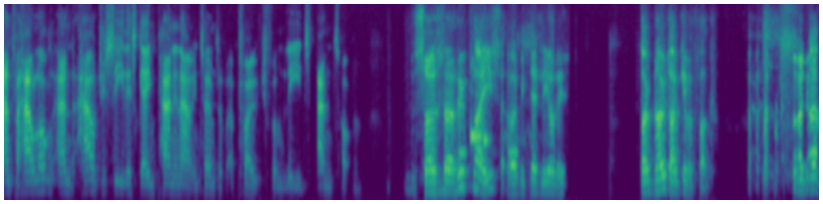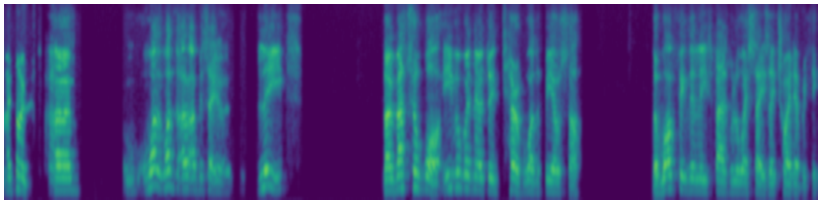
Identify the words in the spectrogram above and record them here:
and, for how long? And how do you see this game panning out in terms of approach from Leeds and Tottenham? So, so who plays? I'll be deadly honest. Don't know. Don't give a fuck. I, I, I, don't. Um, one, one. I've been saying Leeds no matter what, even when they're doing terrible under Bielsa, the one thing the Leeds fans will always say is they tried everything.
